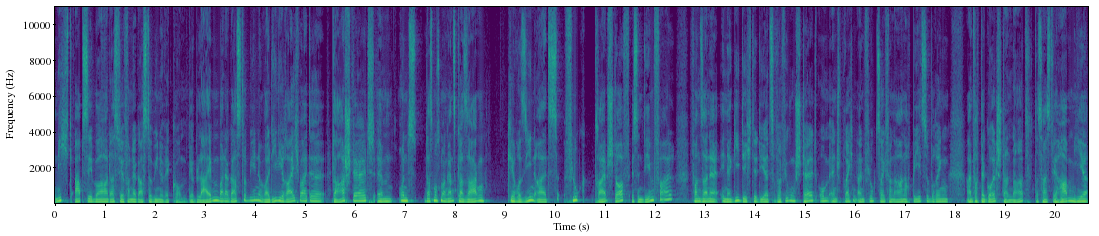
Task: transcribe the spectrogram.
nicht absehbar, dass wir von der Gasturbine wegkommen. Wir bleiben bei der Gasturbine, weil die die Reichweite darstellt. Ähm, und das muss man ganz klar sagen, Kerosin als Flugtreibstoff ist in dem Fall von seiner Energiedichte, die er zur Verfügung stellt, um entsprechend ein Flugzeug von A nach B zu bringen, einfach der Goldstandard. Das heißt, wir haben hier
